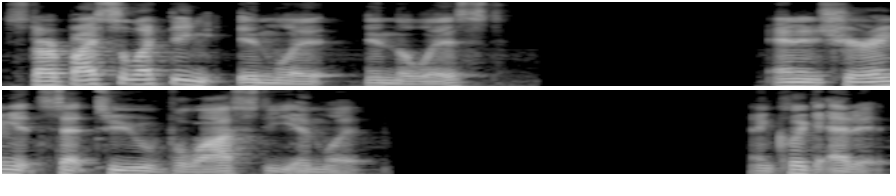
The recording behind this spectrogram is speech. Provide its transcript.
Start by selecting inlet in the list and ensuring it's set to velocity inlet. And click edit.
